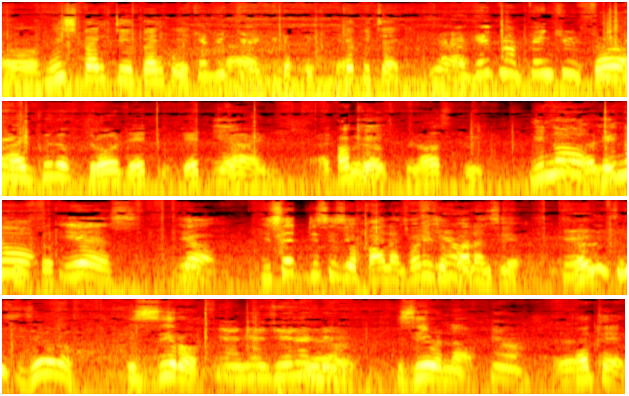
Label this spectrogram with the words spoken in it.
of Which bank do you bank with? uh, Capital. Capitec. Capitec. And I Yeah. get my pension So soon. I could have drawn that that Yeah. time. I could Okay. have last week. You know, Uh, you know, yes. Yeah. You said this is your balance. What is your balance here? Yeah. Balance is zero. It's zero. Yeah, no, zero Zero. now. Zero now. Yeah. Yeah. Okay.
